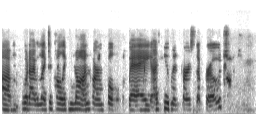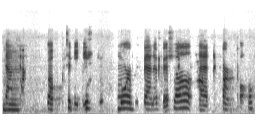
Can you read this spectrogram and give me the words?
um, what I would like to call like non-harmful way, a human first approach that Mhm. is going to be more beneficial than harmful.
